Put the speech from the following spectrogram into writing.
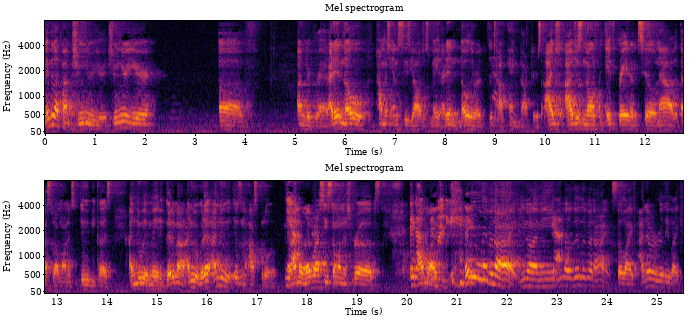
maybe like my junior year, junior year of undergrad. I didn't know how much anesthesiologists made. I didn't know they were the top paying doctors. I just, I just known from eighth grade until now that that's what I wanted to do because I knew it made a good amount. I knew it. I knew it was in the hospital. And yeah. I know whenever I see someone in scrubs they got like, money. they living all right. You know what I mean? Yeah. You know, they're living all right. So like I never really like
